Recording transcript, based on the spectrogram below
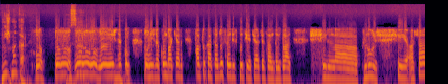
Nici măcar. Nu, nu, nu, nu, să- nu, nu, nu, nu, nici de cum. Nu, nici de cum, ba chiar faptul că ați adus în discuție ceea ce s-a întâmplat și la Cluj și așa,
